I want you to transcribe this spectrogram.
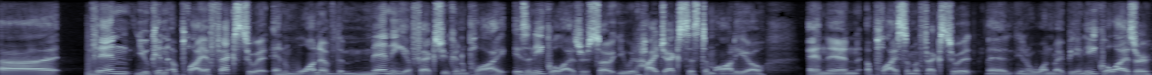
uh, then you can apply effects to it. And one of the many effects you can apply is an equalizer. So you would hijack system audio and then apply some effects to it. And, you know, one might be an equalizer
